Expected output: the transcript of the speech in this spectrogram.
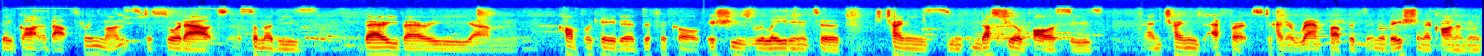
they've got about three months to sort out some of these very, very um, complicated, difficult issues relating to Chinese industrial policies and Chinese efforts to kind of ramp up its innovation economy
